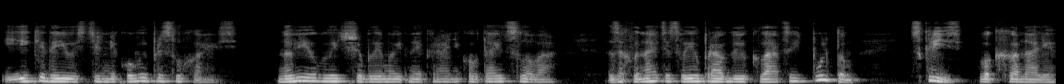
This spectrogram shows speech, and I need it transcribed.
і кидаю стільникову і прислухаюсь. Нові обличчя блимають на екрані, ковтають слова, захлинаються своєю правдою, клацають пультом скрізь в окханалі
